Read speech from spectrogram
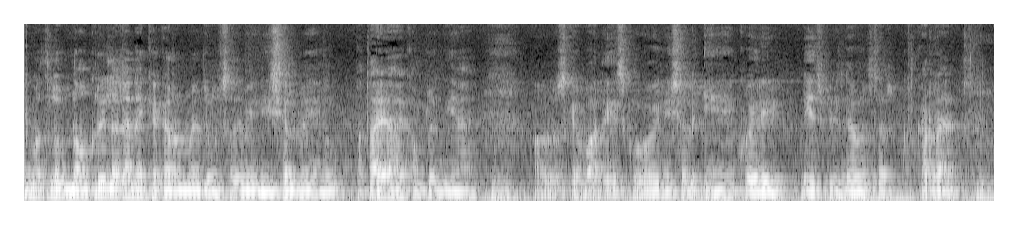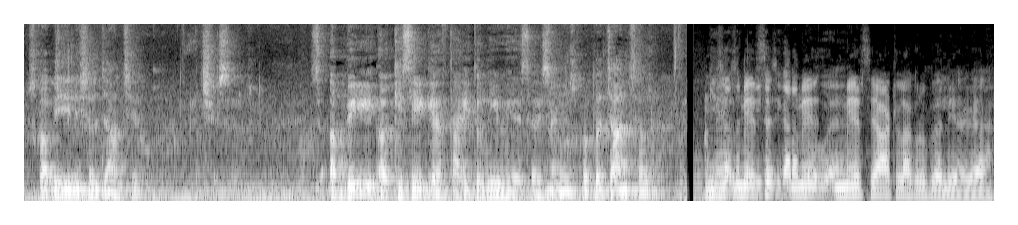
मतलब नौकरी लगाने के कारण में जो सर में इनिशियल में ये लोग बताया है कंप्लेन दिया है और उसके बाद इसको initial query DSP level sir कर रहा है उसका भी इनिशियल जाँच ही होगा। अच्छा सर अब भी अ, किसी गिरफ्तारी तो नहीं हुई है सर इसमें? उसको तो जाँच चल रहा है। मेरे से मेरे से आठ लाख रुपया लिया गया है।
